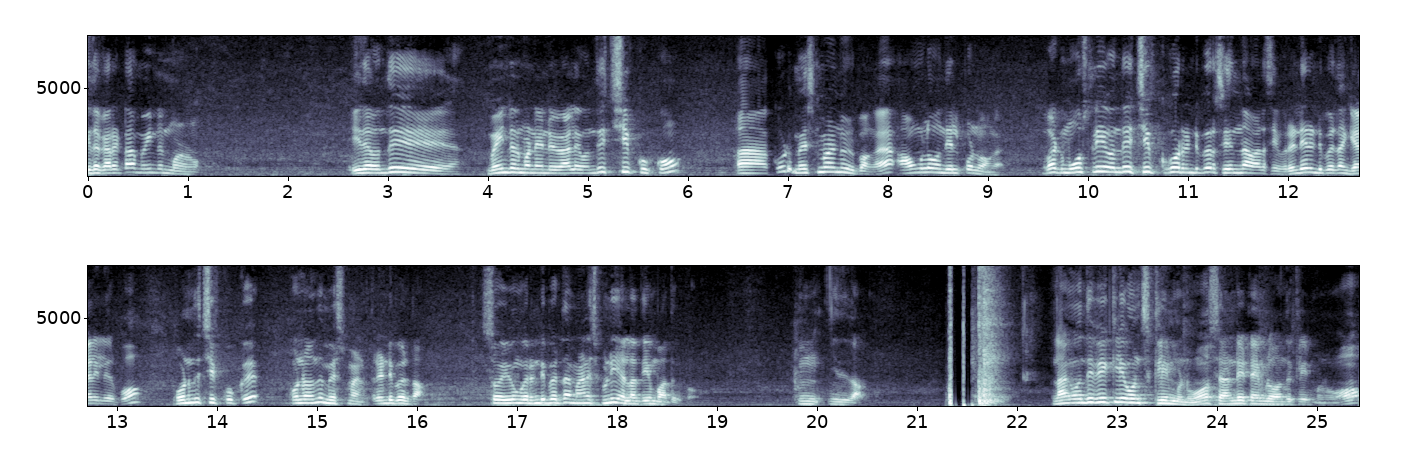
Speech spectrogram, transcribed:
இதை கரெக்டாக மெயின்டைன் பண்ணணும். இதை வந்து மெயின்டைன் பண்ண வேண்டிய வேலையை வந்து சீப் குக்கும் கூட மெஸ்மேனும் இருப்பாங்க. அவங்களும் வந்து ஹெல்ப் பண்ணுவாங்க. பட் மோஸ்ட்லி வந்து சீப் குக்கும் ரெண்டு பேரும் சேர்ந்து தான் வேலை செய்வோம். ரெண்டே ரெண்டு பேர் தான் கேலியில் இருப்போம். ஒன்று வந்து சீப் குக்கு ஒன்று வந்து மெஸ்மேன் ரெண்டு பேர் தான். ஸோ இவங்க ரெண்டு பேர் தான் மேனேஜ் பண்ணி எல்லாத்தையும் பார்த்துக்கிட்டோம். ம் இதுதான். நாங்கள் வந்து வீக்லி ஒன்ஸ் க்ளீன் பண்ணுவோம். சண்டே டைமில் வந்து க்ளீன் பண்ணுவோம்.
